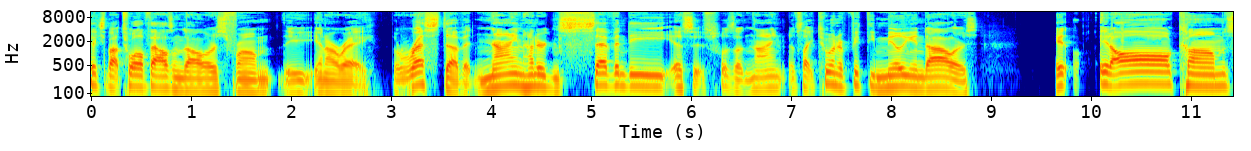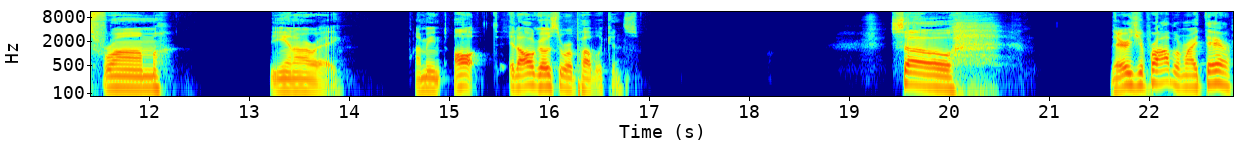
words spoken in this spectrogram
takes about $12,000 from the NRA. The rest of it, 970, it was a nine, it's like $250 million It it all comes from the NRA. I mean, all it all goes to Republicans. So there's your problem right there.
